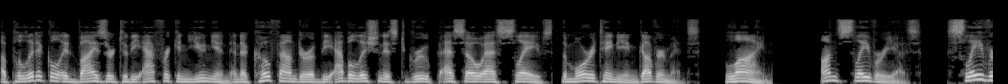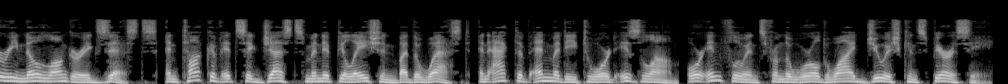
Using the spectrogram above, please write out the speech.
a political advisor to the African Union and a co-founder of the abolitionist group SOS Slaves, the Mauritanian government's line on slavery is, "...slavery no longer exists, and talk of it suggests manipulation by the West, an act of enmity toward Islam, or influence from the worldwide Jewish conspiracy."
